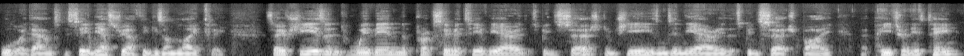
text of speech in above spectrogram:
all the way down to the sea and the estuary, I think is unlikely. So if she isn't within the proximity of the area that's been searched, and she isn't in the area that's been searched by uh, Peter and his team,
